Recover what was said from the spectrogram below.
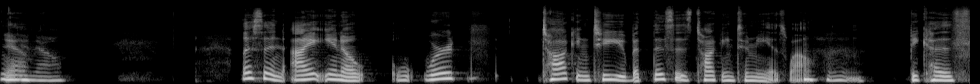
Yeah. You know, Listen, I, you know, we're talking to you, but this is talking to me as well Mhm. because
